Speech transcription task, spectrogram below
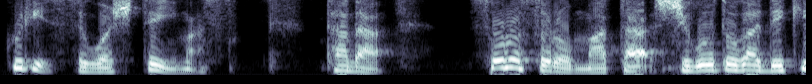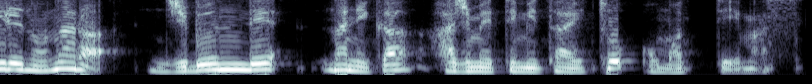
くり過ごしています。ただ、そろそろまた仕事ができるのなら自分で何か始めてみたいと思っています。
